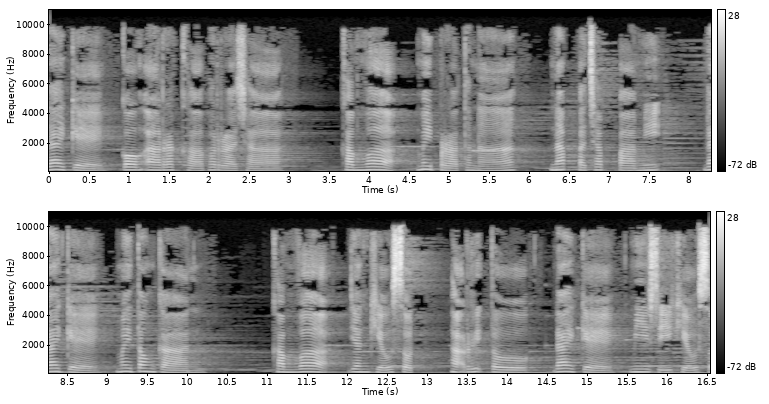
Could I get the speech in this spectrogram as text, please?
ได้แก่กองอารักขาพระราชาคำว่า ไม่ปรารถนา นับประชับปามิ ได้แก่ไม่ต้องการคำว่า ยังเขียวสดหริโต ได้แก่มีสีเขียวส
